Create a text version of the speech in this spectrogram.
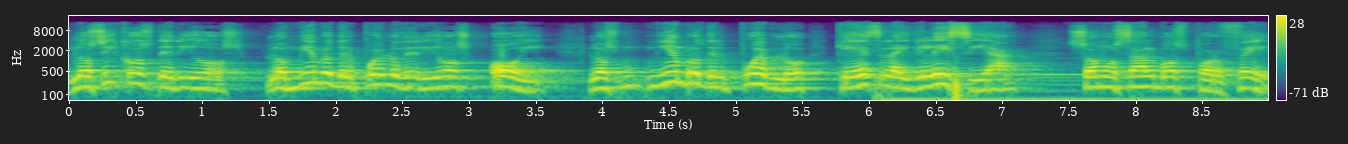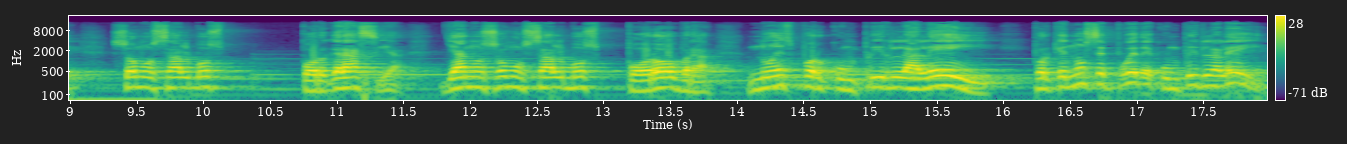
los hijos de Dios, los miembros del pueblo de Dios hoy, los miembros del pueblo que es la iglesia, somos salvos por fe, somos salvos por gracia, ya no somos salvos por obra, no es por cumplir la ley, porque no se puede cumplir la ley.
